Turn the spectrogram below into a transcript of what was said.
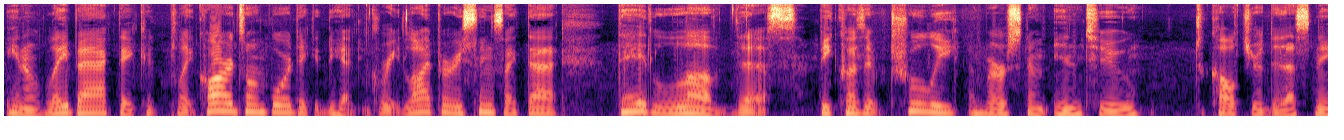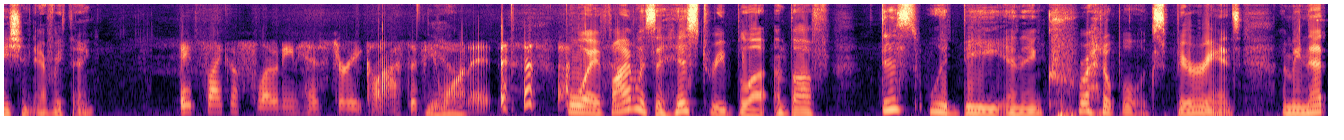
you know, lay back, they could play cards on board, they could have great libraries, things like that. They loved this because it truly immersed them into the culture, the destination, everything. It's like a floating history class if you yeah. want it. Boy, if I was a history buff, this would be an incredible experience. I mean, that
